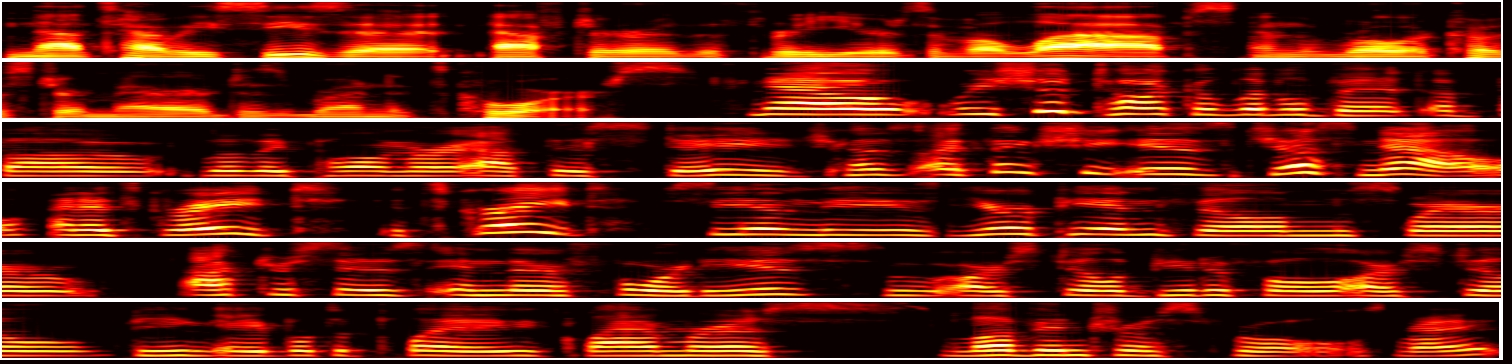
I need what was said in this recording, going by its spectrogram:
And that's how he sees it after the three years have elapsed and the roller coaster marriage has run its course. Now, we should talk a little bit about Lilli Palmer at this stage, because I think she is just now, and it's great. It's great seeing these European films where actresses in their 40s who are still beautiful are still being able to play glamorous love interest roles, right?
